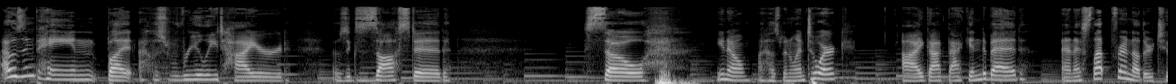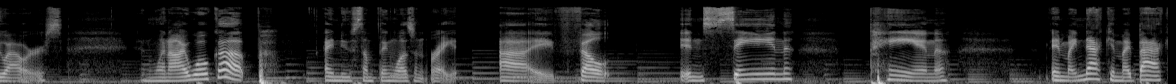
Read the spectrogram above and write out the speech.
I was in pain, but I was really tired. I was exhausted. So, you know, my husband went to work. I got back into bed and I slept for another two hours. And when I woke up, I knew something wasn't right. I felt insane pain in my neck and my back,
